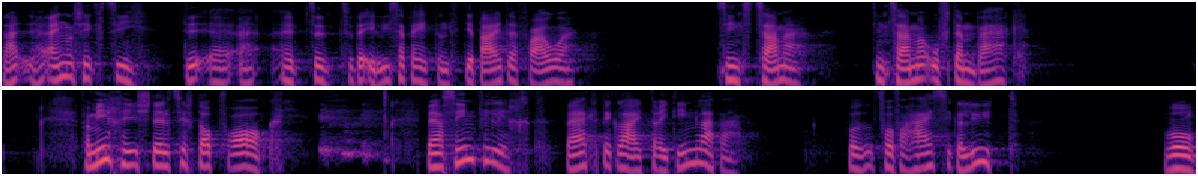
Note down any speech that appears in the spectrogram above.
der Engel schickt sie die, äh, äh, zu, zu der Elisabeth und die beiden Frauen sind zusammen, sind zusammen auf dem Weg. Für mich stellt sich da die Frage, wer sind vielleicht Wegbegleiter in deinem Leben von, von verheißigen Leuten, die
